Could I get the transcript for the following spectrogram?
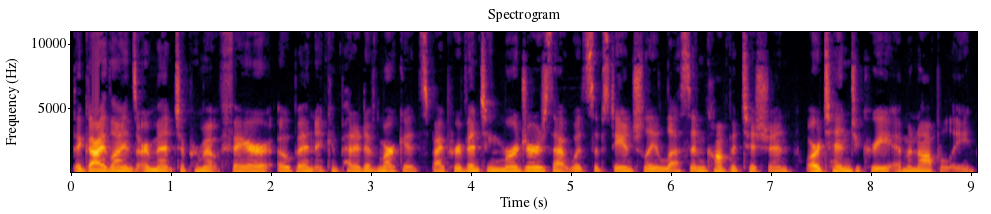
The guidelines are meant to promote fair, open, and competitive markets by preventing mergers that would substantially lessen competition or tend to create a monopoly.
